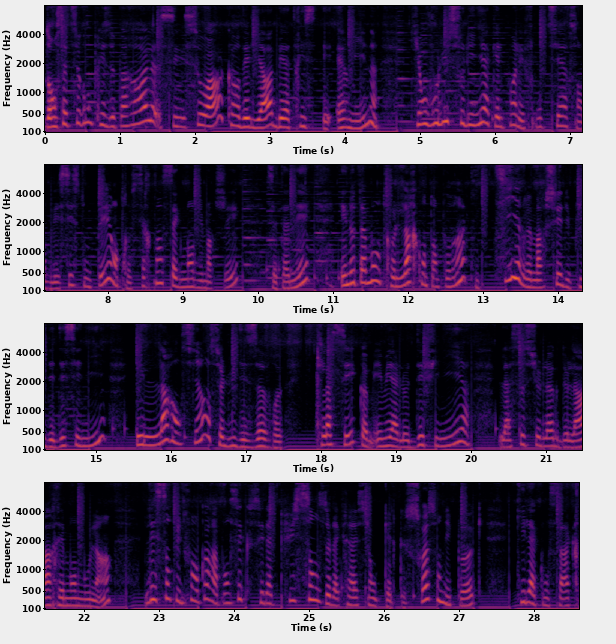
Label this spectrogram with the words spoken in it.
Dans cette seconde prise de parole, c'est Soa, Cordelia, Béatrice et Hermine qui ont voulu souligner à quel point les frontières semblaient s'estomper entre certains segments du marché cette année, et notamment entre l'art contemporain qui tire le marché depuis des décennies et l'art ancien, celui des œuvres classées, comme aimait à le définir la sociologue de l'art Raymond Moulin, laissant une fois encore à penser que c'est la puissance de la création, quelle que soit son époque, qui la consacre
